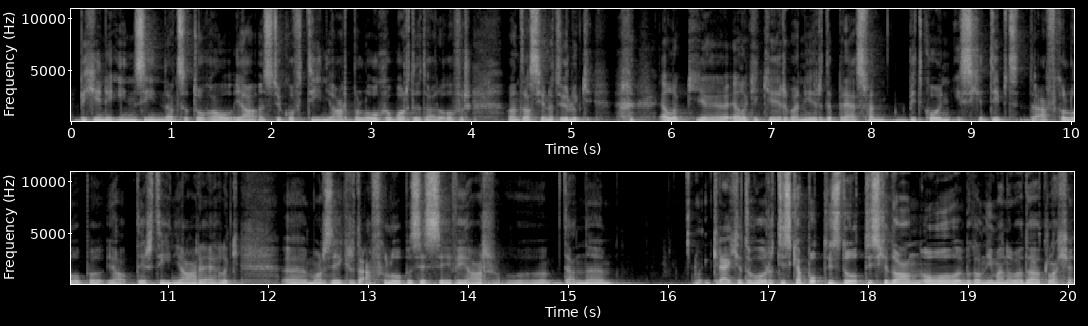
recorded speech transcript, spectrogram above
beginnen inzien dat ze toch al ja, een stuk of tien jaar belogen worden daarover. Want als je natuurlijk elke, elke keer wanneer de prijs van is gedipt de afgelopen ja, 13 jaar eigenlijk, uh, maar zeker de afgelopen 6, 7 jaar, uh, dan uh, krijg je te horen, het is kapot, het is dood, het is gedaan, oh, we gaan die mannen wat uitlachen.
